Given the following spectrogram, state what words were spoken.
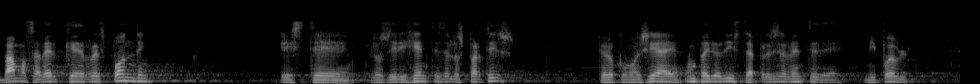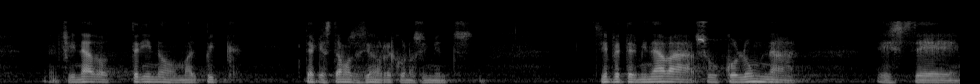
Vamos a ver qué responden este, los dirigentes de los partidos. Pero como decía un periodista precisamente de mi pueblo, el finado Trino Malpic, ya que estamos haciendo reconocimientos, siempre terminaba su columna este,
